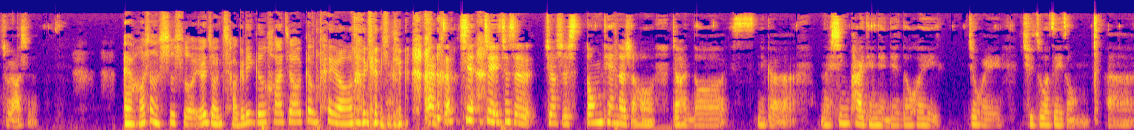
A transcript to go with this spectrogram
主要是。哎呀，好想试试哦，有一种巧克力跟花椒更配哦的感觉。呃，这现这就是就是冬天的时候，就很多那个那新派甜点店都会就会去做这种呃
